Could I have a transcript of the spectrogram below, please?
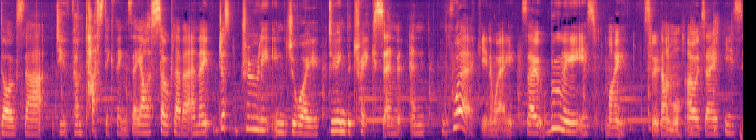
dogs that do fantastic things. They are so clever and they just truly enjoy doing the tricks and and work in a way. So Bhoomi is my spirit animal, I would say. He's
